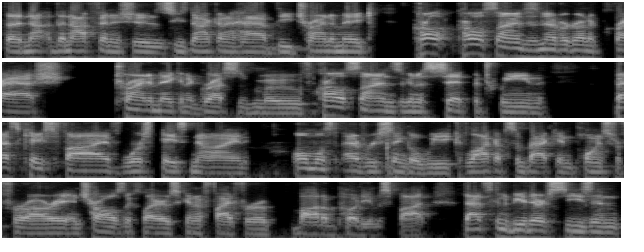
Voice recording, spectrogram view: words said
the not the not finishes. He's not going to have the trying to make. Carl, Carlos Sainz is never going to crash trying to make an aggressive move. Carlos Sainz is going to sit between best case five, worst case nine, almost every single week. Lock up some back end points for Ferrari, and Charles Leclerc is going to fight for a bottom podium spot. That's going to be their season.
